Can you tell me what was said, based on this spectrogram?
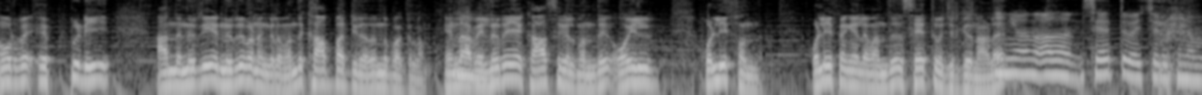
நோர்வே எப்படி அந்த நிறைய நிறுவனங்களை வந்து காப்பாற்றினதுன்னு பார்க்கலாம். ஏன்னா அவை நிறைய காசுகள் வந்து ஆயில் ஒலிஃப் வந்து ஒலிஃபெங்கையில் வந்து சேர்த்து வச்சிருக்கிறதுனால? நீங்க வந்து அதான் சேர்த்து வச்சிருக்கணும்.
